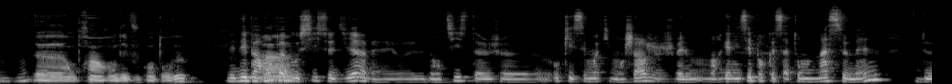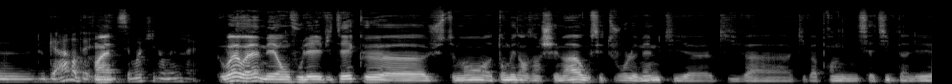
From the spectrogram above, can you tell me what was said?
Mm-hmm. Euh, on prend un rendez-vous quand on veut. Mais des parents peuvent aussi se dire, ben, euh, le dentiste, je, ok, c'est moi qui m'en charge, je vais m'organiser pour que ça tombe ma semaine de, de garde et c'est moi qui l'emmènerai. Ouais, ouais, mais on voulait éviter que euh, justement tomber dans un schéma où c'est toujours le même qui euh, qui va qui va prendre l'initiative d'aller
